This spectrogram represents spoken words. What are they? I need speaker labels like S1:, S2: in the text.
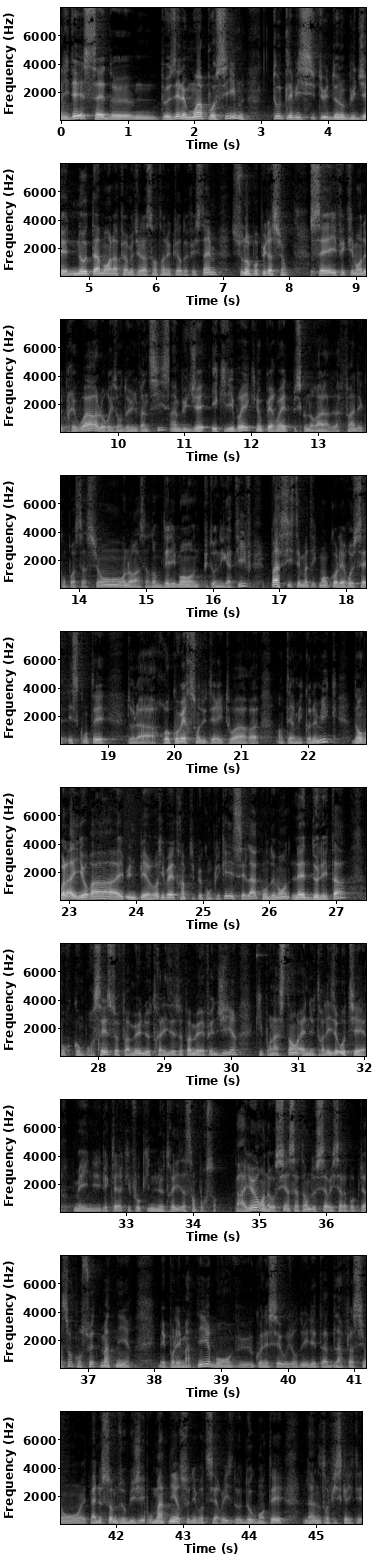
S1: l'idée, c'est de peser le moins possible toutes les vicissitudes de nos budgets, notamment la fermeture de la centrale nucléaire de Festheim, sur nos populations. C'est effectivement de prévoir à l'horizon 2026 un budget équilibré qui nous permette, puisqu'on aura la fin des compensations, on aura un certain nombre d'éléments plutôt négatifs, pas systématiquement encore les recettes escomptées de la reconversion du territoire euh, en termes économiques. Donc voilà, il y aura une période qui va être un petit peu compliquée et c'est là qu'on demande l'aide de l'État pour compenser ce fameux, neutraliser ce fameux FNGIR qui pour l'instant est neutralisé au tiers. Mais il est clair qu'il il faut qu'il neutralise à 100%. Par ailleurs, on a aussi un certain nombre de services à la population qu'on souhaite maintenir. Mais pour les maintenir, bon, vous connaissez aujourd'hui l'état de l'inflation, ben, nous sommes obligés, pour maintenir ce niveau de service, d'augmenter notre fiscalité.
